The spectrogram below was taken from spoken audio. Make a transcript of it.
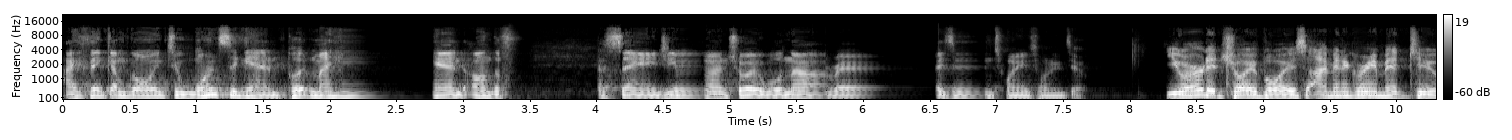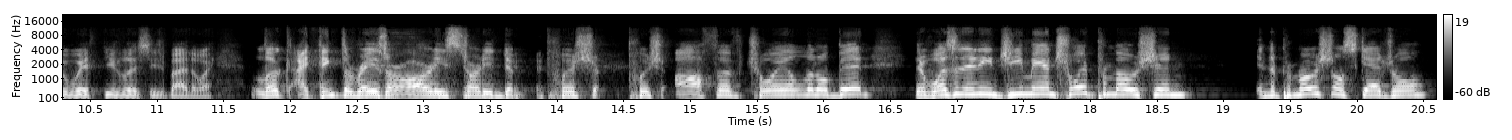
I think I'm going to once again put my hand on the saying Ji-Man Choi will not raise in 2022. You heard it, Choi boys. I'm in agreement too with Ulysses. By the way, look, I think the Rays are already starting to push push off of Choi a little bit. There wasn't any Ji-Man Choi promotion in the promotional schedule.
